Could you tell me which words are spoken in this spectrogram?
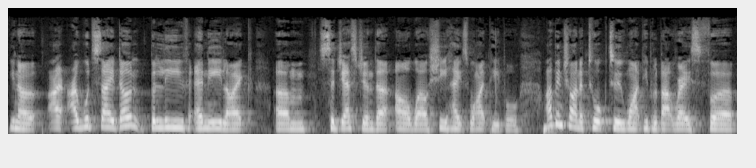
You know, I, I would say don't believe any like um, suggestion that, oh, well, she hates white people. I've been trying to talk to white people about race for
